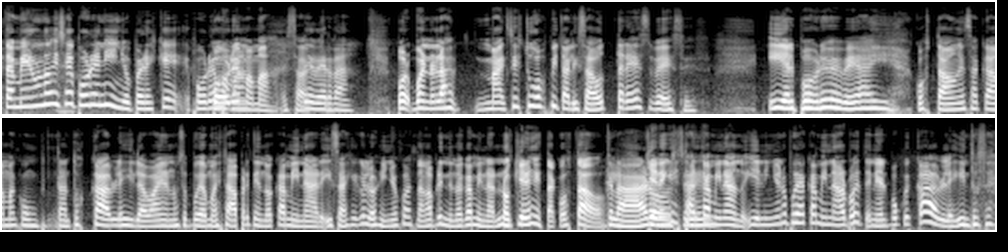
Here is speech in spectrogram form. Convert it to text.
también uno dice pobre niño, pero es que pobre, Pobre mamá, mamá, exacto. de verdad. Por- bueno, la, Maxi estuvo hospitalizado tres veces. Y el pobre bebé ahí acostado en esa cama con tantos cables y la vaina no se podía mover, estaba aprendiendo a caminar. Y sabes que los niños cuando están aprendiendo a caminar no quieren estar acostados. Claro. quieren estar sí. caminando. Y el niño no podía caminar porque tenía el poco de cables. Y entonces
